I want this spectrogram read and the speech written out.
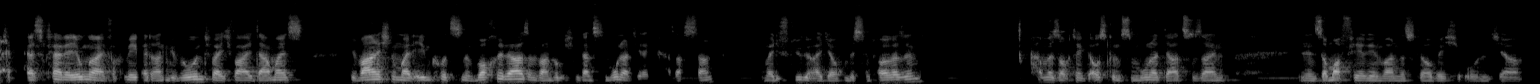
ich habe als kleiner Junge einfach mega dran gewohnt, weil ich war halt damals, wir waren nicht nur mal eben kurz eine Woche da, sondern waren wirklich einen ganzen Monat direkt in Kasachstan. Weil die Flüge halt ja auch ein bisschen teurer sind, haben wir es auch direkt ausgenutzt, einen Monat da zu sein. In den Sommerferien waren das, glaube ich. Und ja,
